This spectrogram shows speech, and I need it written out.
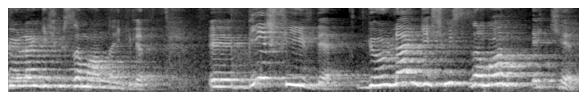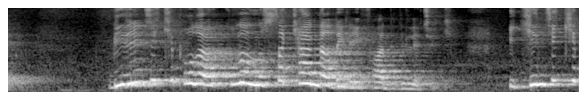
görülen geçmiş zamanla ilgili. E, bir fiilde görülen geçmiş zaman eki birinci kip olarak kullanılırsa kendi adıyla ifade edilecek. İkinci kip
